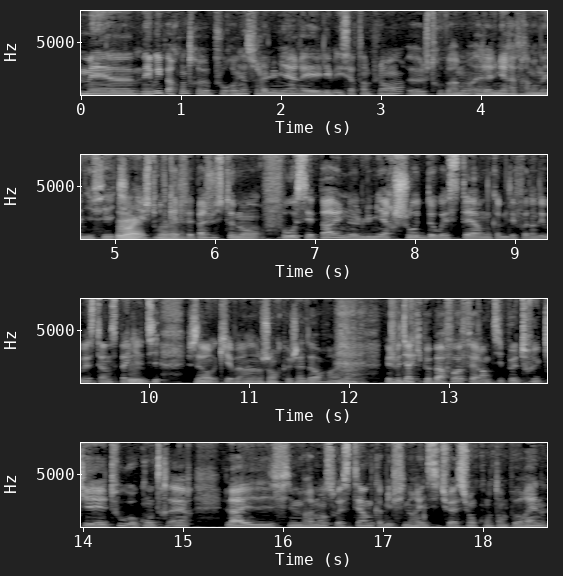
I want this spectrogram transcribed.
Mais, euh, mais oui, par contre, pour revenir sur la lumière et, les, et certains plans, euh, je trouve vraiment la lumière est vraiment magnifique Ouais, et je trouve ouais. qu'elle fait pas justement faux. C'est pas une lumière chaude de western comme des fois dans des western spaghetti, Mhm. Qui est un genre que j'adore vraiment. Mais je veux dire qu'il peut parfois faire un petit peu truqué et tout. Au contraire, là, il filme vraiment ce western comme il filmerait une situation contemporaine.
